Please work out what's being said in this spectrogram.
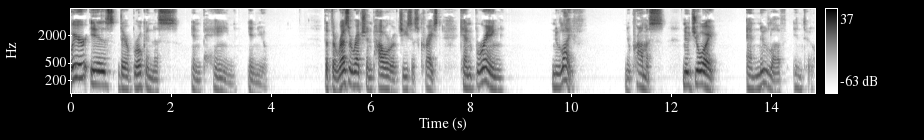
Where is there brokenness and pain in you? That the resurrection power of Jesus Christ can bring new life, new promise, new joy, and new love into.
